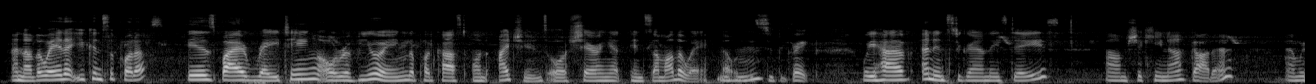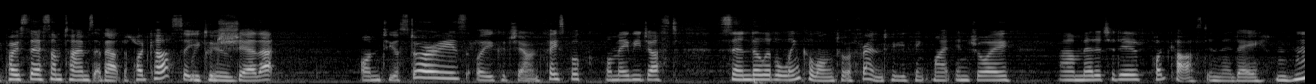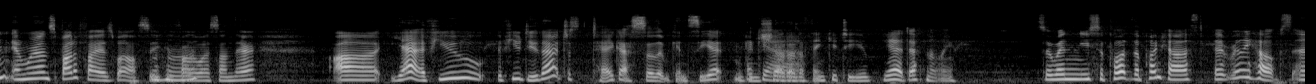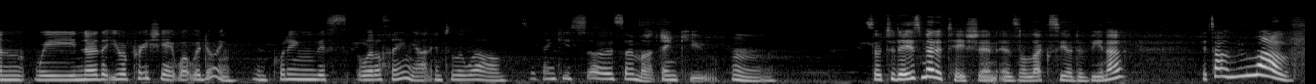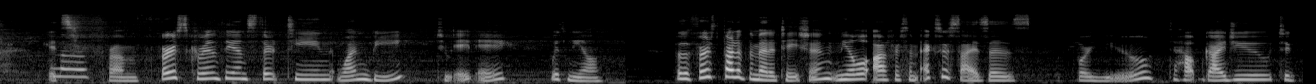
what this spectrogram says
Another way that you can support us is by rating or reviewing the podcast on iTunes or sharing it in some other way. That would be super great. We have an Instagram these days, um, Shekinah Garden, and we post there sometimes about the podcast, so you could do. share that onto your stories, or you could share on Facebook, or maybe just send a little link along to a friend who you think might enjoy a meditative podcast in their day. hmm And we're on Spotify as well, so you can follow us on there. Uh, yeah, if you if you do that, just tag us so that we can see it. We can Heck shout out a thank you to you. Yeah, definitely. So when you support the podcast, it really helps, and we know that you appreciate what we're doing in putting this little thing out into the world. So thank you so so much. Thank you. Hmm. So today's meditation is a Lectio Divina. It's on love. It's Love. from 1 Corinthians 13, 1b to 8a with Neil. For the first part of the meditation, Neil will offer some exercises for you to help guide you to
